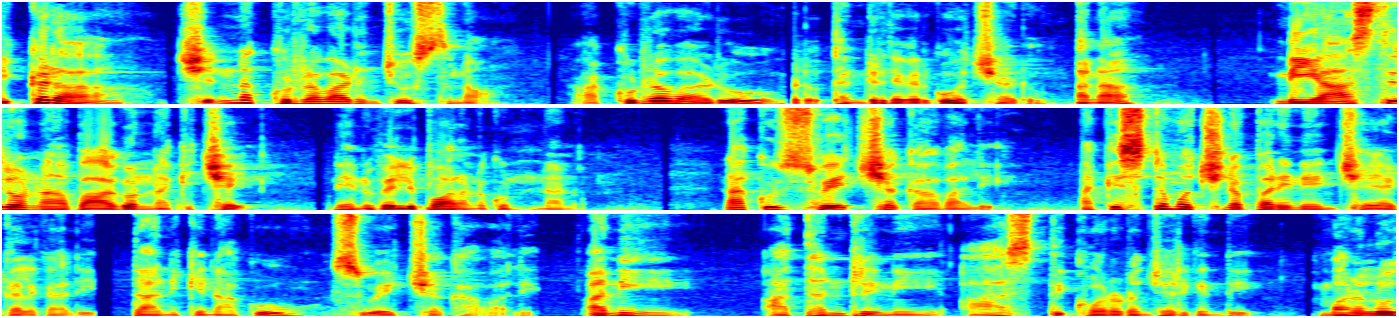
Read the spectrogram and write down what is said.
ఇక్కడ చిన్న కుర్రవాడిని చూస్తున్నాం. ఆ కుర్రవాడు తండ్రి దగ్గరకు వచ్చాడు. అనా నీ ఆస్తిలో నా భాగం నాకు ఇచ్చేయి. నేను వెళ్ళిపోవాలనుకుంటున్నాను. నాకు స్వేచ్ఛ కావాలి. నాకు ఇష్టం వచ్చిన పని నేను చేయగలగాలి. దానికి నాకు స్వేచ్ఛ కావాలి అని ఆ తండ్రిని ఆస్తి కోరడం జరిగింది. మనలో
